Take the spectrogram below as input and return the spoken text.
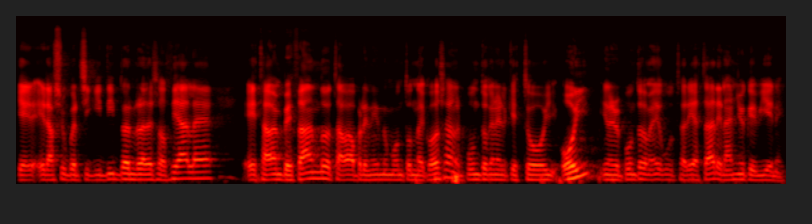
que era súper chiquitito en redes sociales, estaba empezando, estaba aprendiendo un montón de cosas, en el punto en el que estoy hoy y en el punto que me gustaría estar el año que viene.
